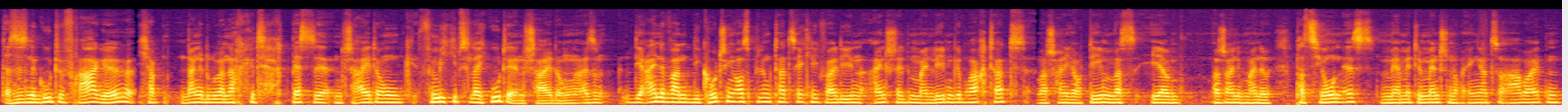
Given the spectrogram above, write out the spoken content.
Das ist eine gute Frage. Ich habe lange darüber nachgedacht. Beste Entscheidung. Für mich gibt es vielleicht gute Entscheidungen. Also die eine war die Coaching-Ausbildung tatsächlich, weil die einen Einschnitt in mein Leben gebracht hat. Wahrscheinlich auch dem, was eher wahrscheinlich meine Passion ist, mehr mit den Menschen noch enger zu arbeiten,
